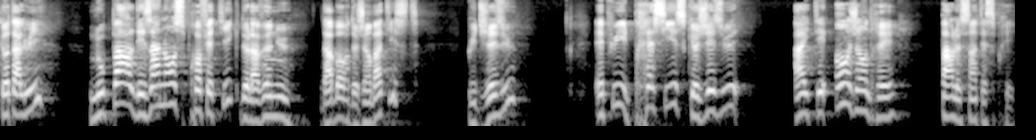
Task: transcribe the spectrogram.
quant à lui, nous parle des annonces prophétiques de la venue d'abord de Jean-Baptiste, puis de Jésus, et puis il précise que Jésus a été engendré par le Saint-Esprit.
